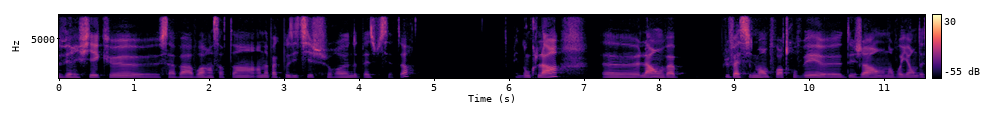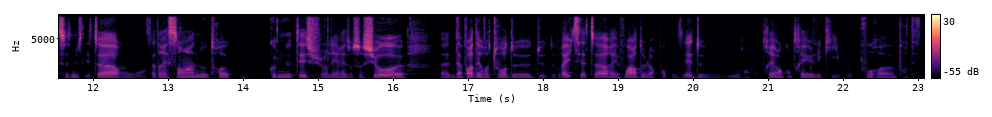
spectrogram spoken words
de vérifier que ça va avoir un certain un impact positif sur notre base d'utilisateurs. Et donc là, là, on va plus facilement pouvoir trouver euh, déjà en envoyant des newsletters ou en s'adressant à notre communauté sur les réseaux sociaux, euh, euh, d'avoir des retours de, de, vrais utilisateurs et voir de leur proposer de nous rencontrer, rencontrer l'équipe pour, pour tester.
